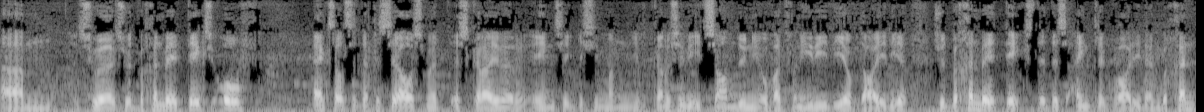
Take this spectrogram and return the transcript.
Ehm um, so so dit begin by 'n teks of ek sal sit en gesels met 'n skrywer en sê jy sien man, jy kan ons nie iets saam doen nie of wat van hierdie idee of daai idee. So dit begin by 'n teks. Dit is eintlik waar die ding begin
